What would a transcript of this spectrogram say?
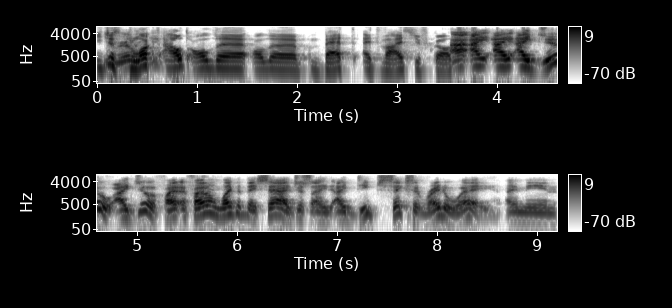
You just really, blocked out all the all the bad advice you've got. I, I, I do. I do. If I if I don't like what they say, I just I, I deep six it right away. I mean,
